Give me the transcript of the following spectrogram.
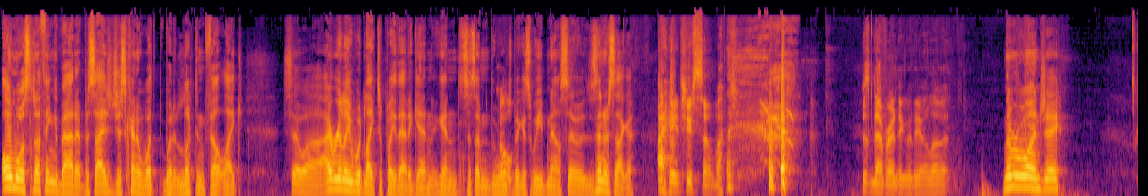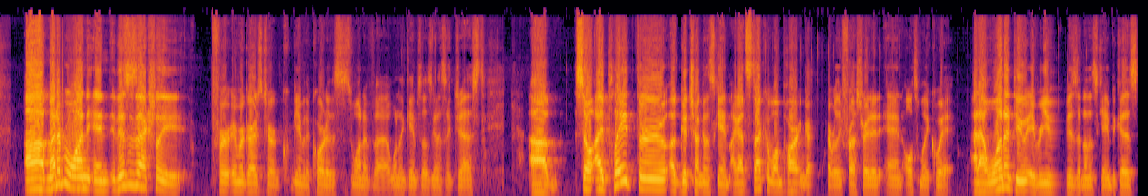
almost nothing about it besides just kind of what, what it looked and felt like. So uh, I really would like to play that again, again since I'm the world's Cool. biggest weeb now. So Xenosaga, I hate you so much. Just never ending with you. I love it. number one, Jay. Uh, my number one, and this is actually for in regards to our game of the quarter. This is one of uh, one of the games I was going to suggest. Um, so I played through a good chunk of this game. I got stuck at one part and got really frustrated, and ultimately quit. And I want to do a revisit on this game because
